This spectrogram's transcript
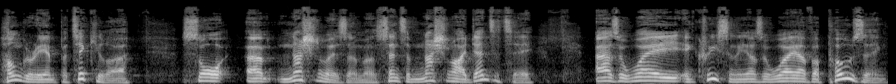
Hungary, in particular, saw um, nationalism, a sense of national identity, as a way, increasingly, as a way of opposing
